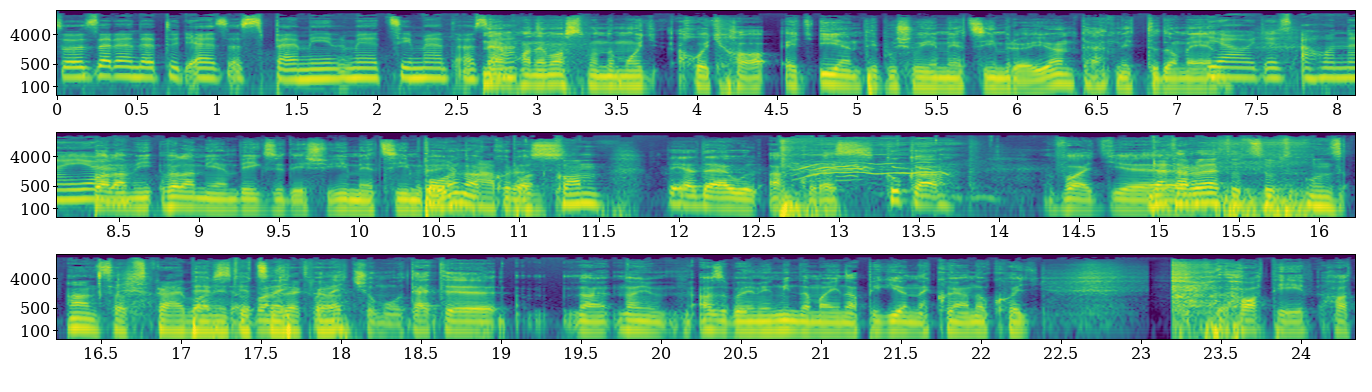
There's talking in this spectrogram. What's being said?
hozzárendet, hogy ez a spam e-mail címet. Az Nem, a... hanem azt mondom, hogy, hogy ha egy ilyen típusú e-mail címről jön, tehát mit tudom én, ja, hogy ez ahonnan jön. Valami, valamilyen végződésű e-mail címről jön, akkor az, például, akkor az kuka, vagy... De hát arról le tudsz unsubscribe-olni tudsz van egy, van egy csomó. Tehát na, nagyon, az a baj, hogy még mind a mai napig jönnek olyanok, hogy hat év, hat,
